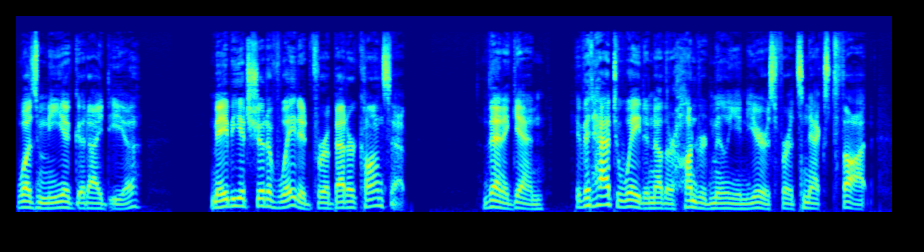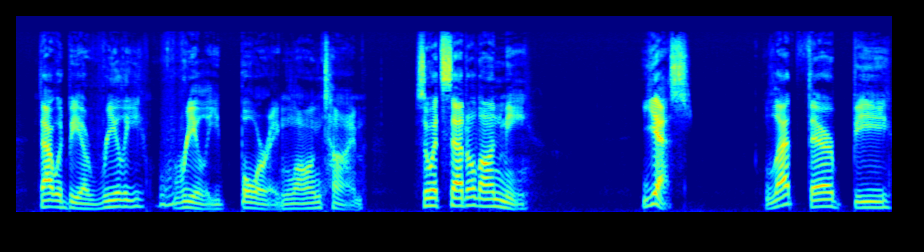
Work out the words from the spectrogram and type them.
Was me a good idea? Maybe it should have waited for a better concept. Then again, if it had to wait another hundred million years for its next thought, that would be a really, really boring long time. So it settled on me. Yes, let there be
